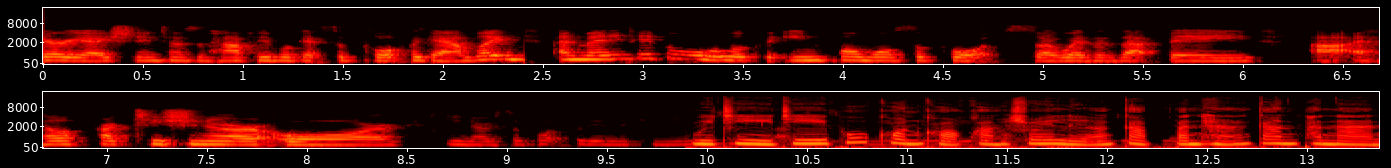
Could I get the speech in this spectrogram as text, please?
variation in terms of how people get support for gambling, and many people will look for informal support. So whether that be uh, a health practitioner or วิธีที่ผู้คนขอความช่วยเหลือกับปัญหาการพนัน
